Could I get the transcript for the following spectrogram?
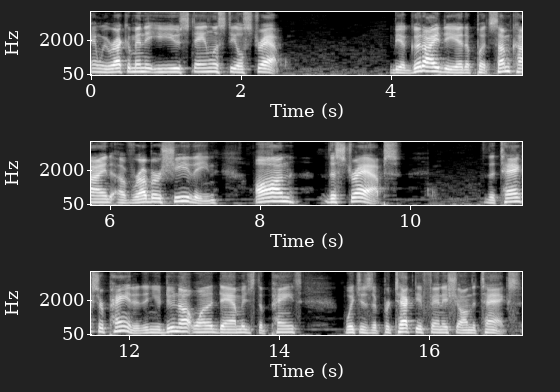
and we recommend that you use stainless steel strap. It'd be a good idea to put some kind of rubber sheathing on the straps. The tanks are painted and you do not want to damage the paint which is a protective finish on the tanks.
